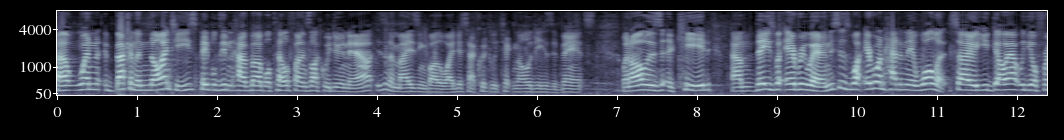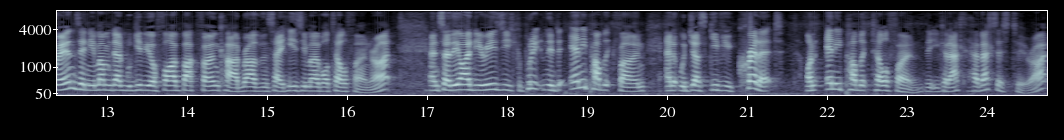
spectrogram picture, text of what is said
Uh, when back in the 90s, people didn't have mobile telephones like we do now. Isn't amazing, by the way, just how quickly technology has advanced? When I was a kid, um, these were everywhere, and this is what everyone had in their wallet. So you'd go out with your friends, and your mum and dad would give you a five buck phone card rather than say, "Here's your mobile telephone," right? And so the idea is you could put it into any public phone, and it would just give you credit on any public telephone that you could ac- have access to, right?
